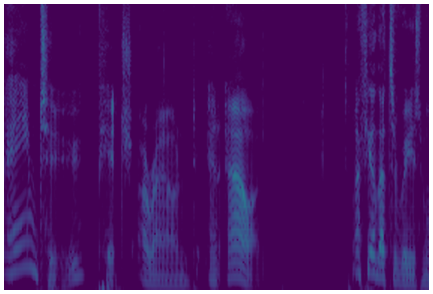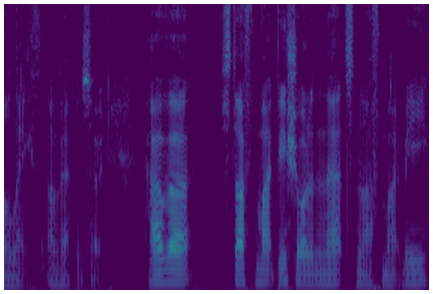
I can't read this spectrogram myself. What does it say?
aim to pitch around an hour. I feel that's a reasonable length of episode. However, stuff might be shorter than that, stuff might be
